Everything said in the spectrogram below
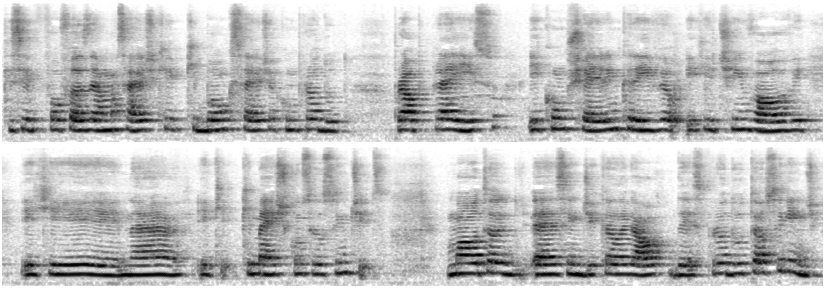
que se for fazer a massagem, que, que bom que seja com produto próprio para isso e com um cheiro incrível e que te envolve e que, né, e que, que mexe com seus sentidos. Uma outra é, assim, dica legal desse produto é o seguinte,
